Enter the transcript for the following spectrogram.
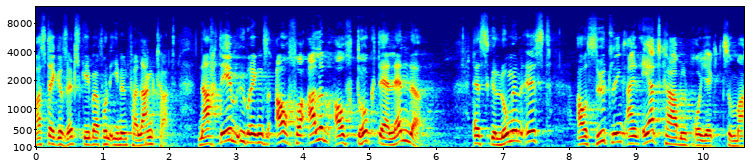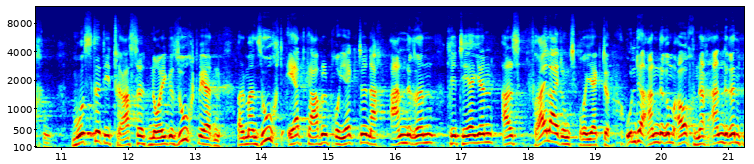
was der Gesetzgeber von ihnen verlangt hat. Nachdem übrigens auch vor allem auf Druck der Länder es gelungen ist, aus Südling ein Erdkabelprojekt zu machen, musste die Trasse neu gesucht werden, weil man sucht Erdkabelprojekte nach anderen Kriterien als Freileitungsprojekte, unter anderem auch nach anderen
